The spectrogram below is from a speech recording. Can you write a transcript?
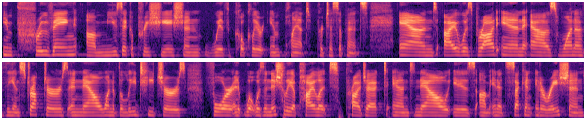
improving um, music appreciation with cochlear implant participants. And I was brought in as one of the instructors and now one of the lead teachers for what was initially a pilot project and now is um, in its second iteration.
